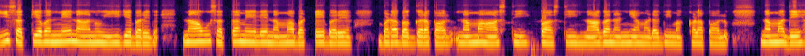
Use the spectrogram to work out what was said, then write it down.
ಈ ಸತ್ಯವನ್ನೇ ನಾನು ಹೀಗೆ ಬರೆದೆ. ನಾವು ಸತ್ತ ಮೇಲೆ ನಮ್ಮ ಬಟ್ಟೆ ಬರೆ, ಬಡಬಗ್ಗರ ಪಾಲು, ನಮ್ಮ ಆಸ್ತಿ, ಪಾಸ್ತಿ, ನಾಗನಣ್ಯ, ಮಡದಿ ಮಕ್ಕಳ ಪಾಲು, ನಮ್ಮ ದೇಹ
